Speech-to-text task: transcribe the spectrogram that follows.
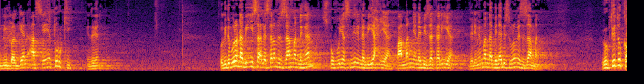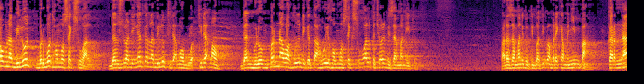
di bagian Asianya Turki, gitu kan. Begitu pula Nabi Isa alaihissalam sesama dengan sepupunya sendiri Nabi Yahya, pamannya Nabi Zakaria. Jadi memang nabi-nabi sebelumnya sezaman. Waktu itu kaum Nabi Lut berbuat homoseksual dan sudah diingatkan Nabi Lut tidak mau buat, tidak mau dan belum pernah waktu itu diketahui homoseksual kecuali di zaman itu. Pada zaman itu tiba-tiba mereka menyimpang karena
